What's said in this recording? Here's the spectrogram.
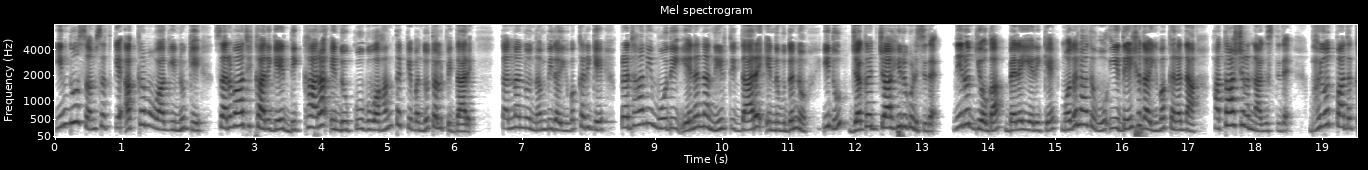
ಇಂದು ಸಂಸತ್ಗೆ ಅಕ್ರಮವಾಗಿ ನುಗ್ಗಿ ಸರ್ವಾಧಿಕಾರಿಗೆ ಧಿಕ್ಕಾರ ಎಂದು ಕೂಗುವ ಹಂತಕ್ಕೆ ಬಂದು ತಲುಪಿದ್ದಾರೆ. ತನ್ನನ್ನು ನಂಬಿದ ಯುವಕರಿಗೆ ಪ್ರಧಾನಿ ಮೋದಿ ಏನನ್ನ ನೀಡ್ತಿದ್ದಾರೆ ಎನ್ನುವುದನ್ನು ಇದು ಜಗಜ್ಜಾಹೀರುಗೊಳಿಸಿದೆ. ನಿರುದ್ಯೋಗ, ಬೆಲೆ ಏರಿಕೆ ಮೊದಲಾದವು ಈ ದೇಶದ ಯುವಕರನ್ನ ಹತಾಶರನ್ನಾಗಿಸುತ್ತಿದೆ ಭಯೋತ್ಪಾದಕ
